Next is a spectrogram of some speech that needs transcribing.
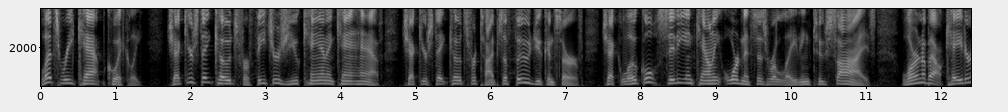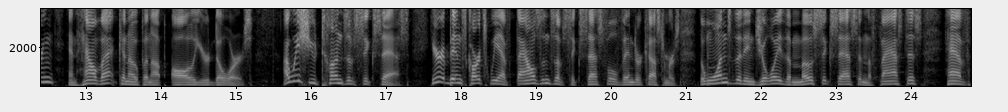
Let's recap quickly. Check your state codes for features you can and can't have. Check your state codes for types of food you can serve. Check local, city, and county ordinances relating to size. Learn about catering and how that can open up all your doors. I wish you tons of success. Here at Ben's Carts, we have thousands of successful vendor customers. The ones that enjoy the most success and the fastest have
